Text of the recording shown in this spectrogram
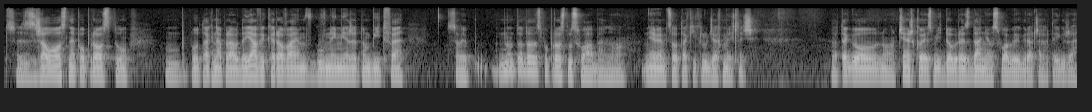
To jest żałosne po prostu, bo tak naprawdę ja wykierowałem w głównej mierze tą bitwę. Sobie, no to, to jest po prostu słabe. No. Nie wiem co o takich ludziach myśleć. Dlatego no, ciężko jest mieć dobre zdanie o słabych graczach w tej grze.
